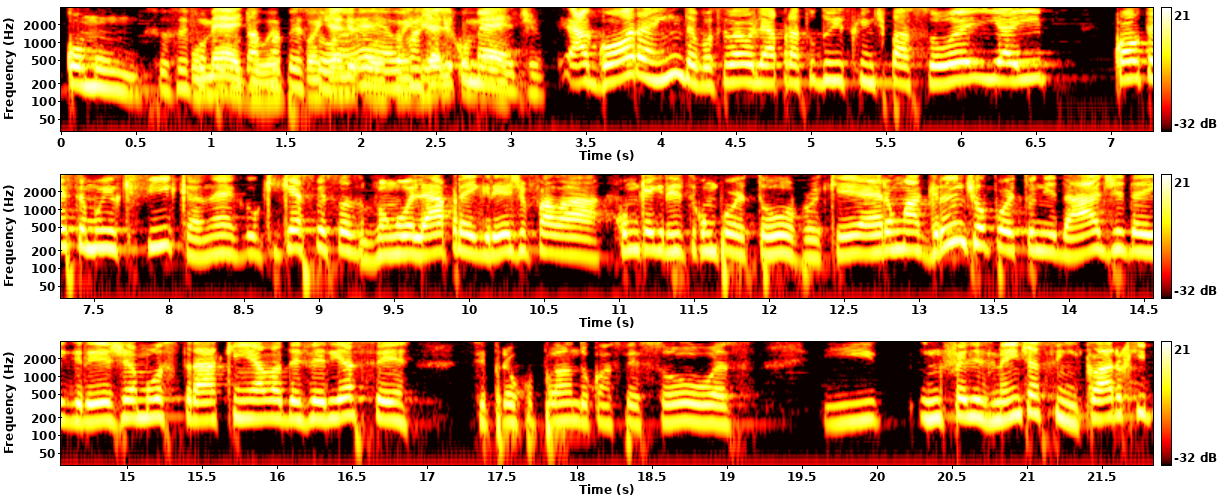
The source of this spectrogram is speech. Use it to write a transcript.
comum, se você for o perguntar médio, pra uma pessoa, evangélico, é, o evangélico, evangélico médio. médio. Agora ainda você vai olhar para tudo isso que a gente passou e aí qual o testemunho que fica, né? O que, que as pessoas vão olhar para a igreja e falar como que a igreja se comportou, porque era uma grande oportunidade da igreja mostrar quem ela deveria ser, se preocupando com as pessoas e infelizmente assim, claro que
